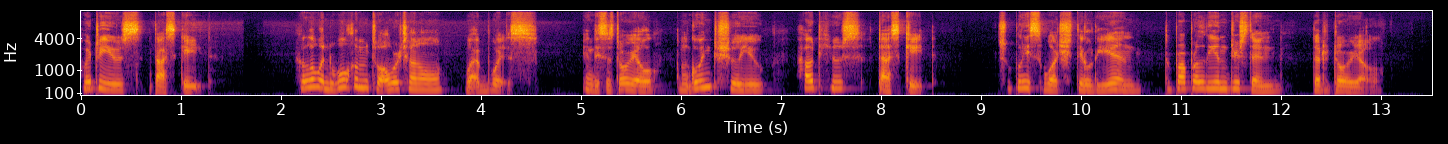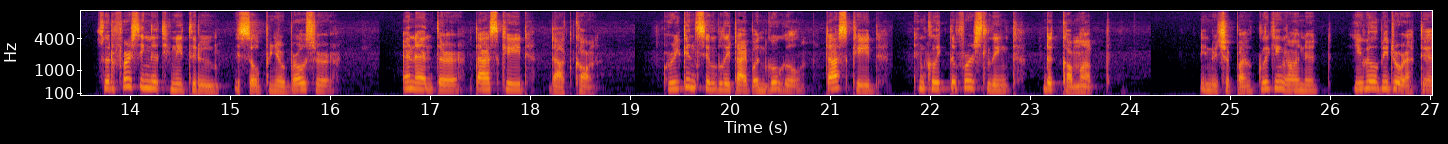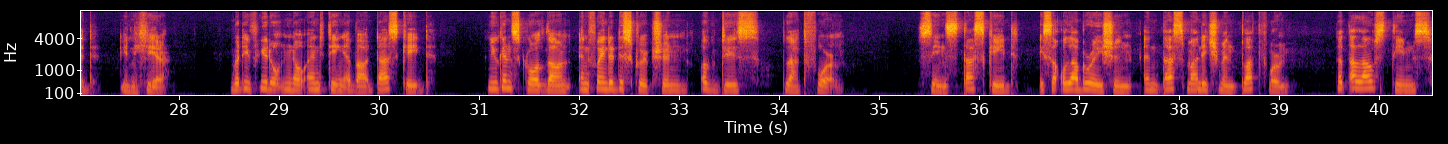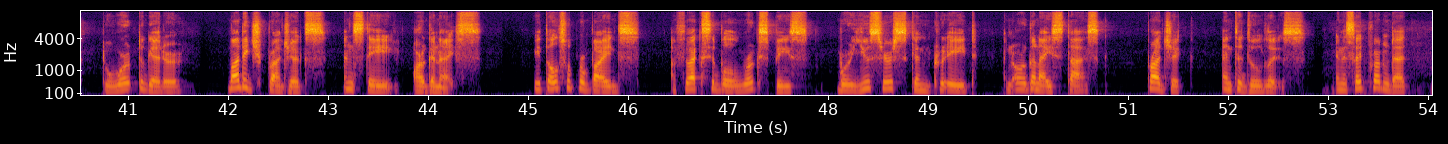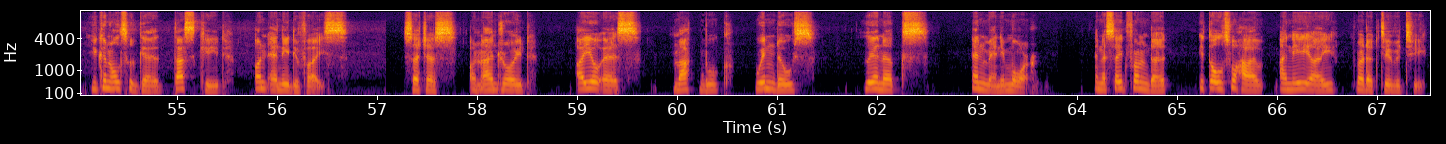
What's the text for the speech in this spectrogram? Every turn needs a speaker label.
Speaker 1: how to use Taskade. Hello and welcome to our channel Web Whizz. In this tutorial, I'm going to show you how to use Taskade. So please watch till the end to properly understand the tutorial. So the first thing that you need to do is open your browser and enter taskade.com. Or you can simply type on Google Taskade and click the first link that come up, in which upon clicking on it, you will be directed in here. But if you don't know anything about Taskade, you can scroll down and find a description of this platform. Since Taskade is a collaboration and task management platform that allows teams to work together, manage projects, and stay organized. It also provides a flexible workspace where users can create an organized task, project, and to-do list. And aside from that, you can also get Taskade on any device such as on Android, iOS, MacBook, Windows, Linux, and many more. And aside from that, it also have an AI productivity,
